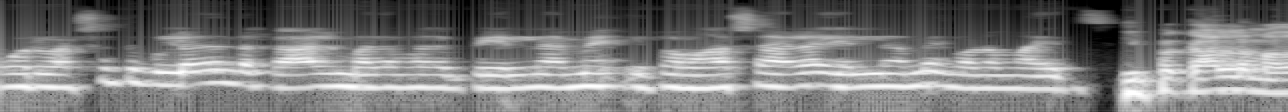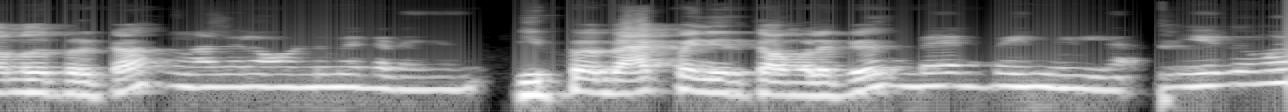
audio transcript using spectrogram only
ஒரு வருஷத்துக்குள்ள இந்த கால் மத மதப்பு எல்லாமே இப்போ மாசாலா எல்லாமே குணமாயிருச்சு. இப்ப கால்ல மத மதப்பு இருக்கா? அதெல்லாம் ஒண்ணுமே கிடையாது. இப்ப பேக் பெயின் இருக்கா உங்களுக்கு? பேக் பெயின் இல்லை. எதுவுமே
